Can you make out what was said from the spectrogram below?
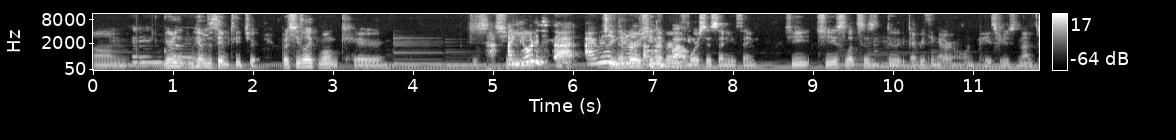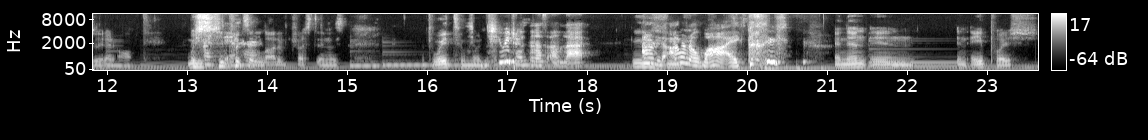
um, you're in, we have the same teacher, but she like won't care. She, I noticed that. I really she never she like, never wow. enforces anything. She she just lets us do everything at our own pace, or just not do it at all. She puts her. a lot of trust in us. It's way too much. She be trusting us a lot. I don't know. I don't know why. And then in in APUSH,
